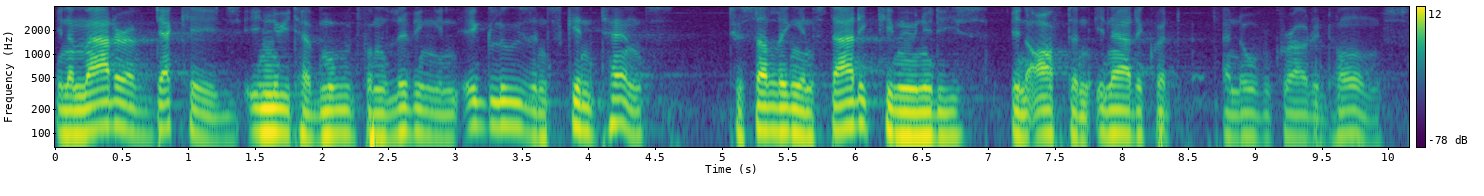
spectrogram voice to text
In a matter of decades, Inuit have moved from living in igloos and skin tents to settling in static communities in often inadequate and overcrowded homes.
